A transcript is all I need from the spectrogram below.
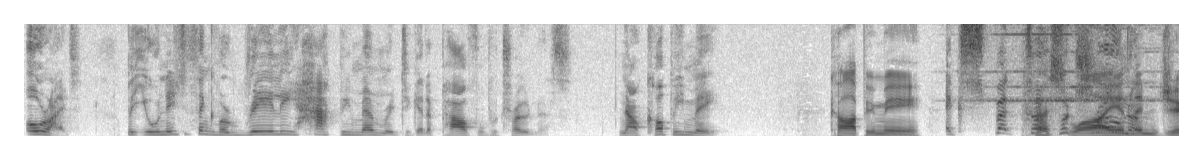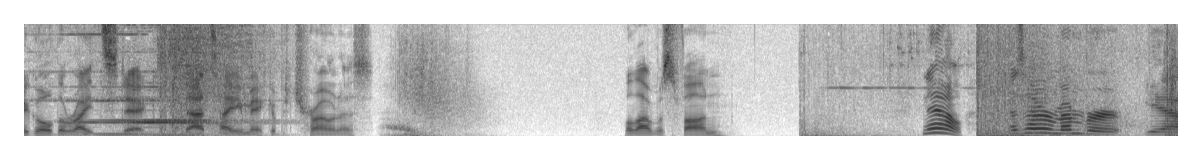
All right, but you'll need to think of a really happy memory to get a powerful Patronus. Now copy me. Copy me. Expecto Press Patronum! Y and then jiggle the right stick. That's how you make a Patronus. Well, that was fun. Now, as I remember, yeah,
